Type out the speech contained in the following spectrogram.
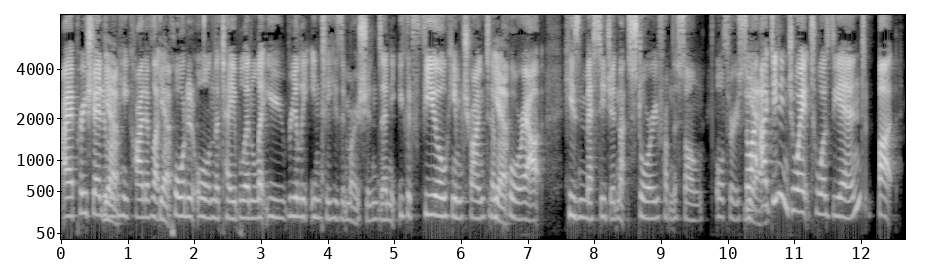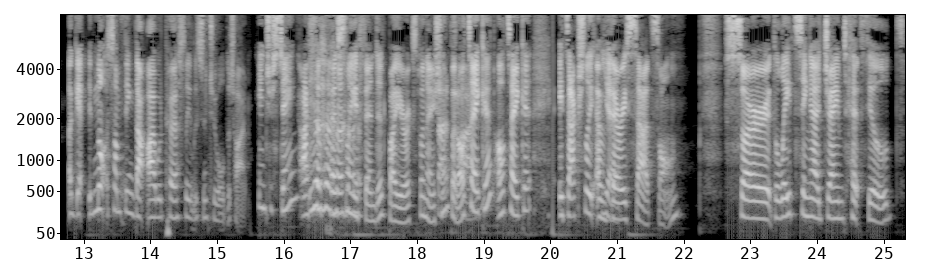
I appreciated Yeah. when he kind of like Yeah. poured it all on the table and let you really into his emotions. And you could feel him trying to Yeah. pour out his message and that story from the song all through. So. I, I did enjoy it towards the end, but again, not something that I would personally listen to all the time. Interesting. I feel personally offended by your explanation, That's but I'll fine. take it. I'll take it. It's actually a Yeah. very sad song. So, the lead singer, James Hetfield's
